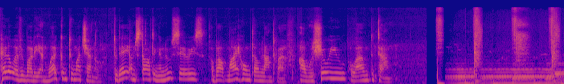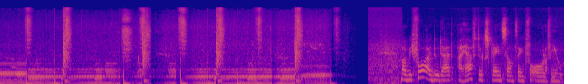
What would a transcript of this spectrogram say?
Hello everybody and welcome to my channel. Today I'm starting a new series about my hometown Landgraaf. I will show you around the town. But before I do that, I have to explain something for all of you.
